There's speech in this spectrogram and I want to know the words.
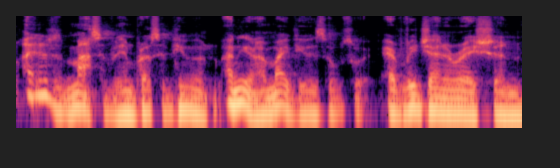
I just a massively impressive human. And you know, my view is also every generation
